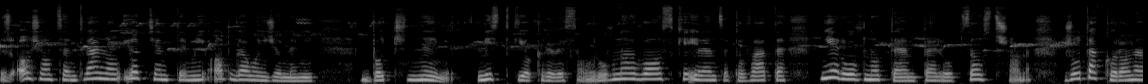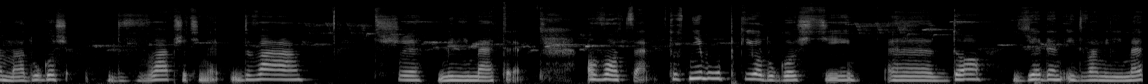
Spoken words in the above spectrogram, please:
z osią centralną i odciętymi odgałęzionymi bocznymi. Listki okrywy są równowłoskie i lancetowate, nierówno tępe lub zaostrzone. Żółta korona ma długość 2,2-3 mm. Owoce to niebłupki o długości e, do 1,2 mm.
